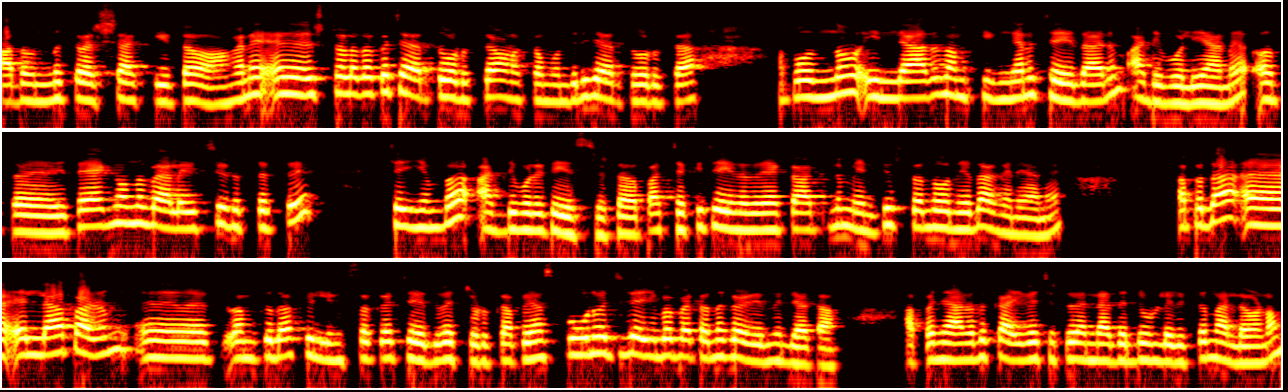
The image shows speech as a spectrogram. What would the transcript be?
അതൊന്ന് ക്രഷ് ആക്കിയിട്ടോ അങ്ങനെ ഇഷ്ടമുള്ളതൊക്കെ ചേർത്ത് കൊടുക്കുക ഉണക്കമുന്തിരി ചേർത്ത് കൊടുക്കുക. അപ്പോൾ ഒന്നും ഇല്ലാതെ നമുക്ക് ഇങ്ങനെ ചെയ്താലും അടിപൊളിയാണ്. തേങ്ങ ഒന്ന് വിളയിച്ചെടുത്തിട്ട് ചെയ്യുമ്പോൾ അടിപൊളി ടേസ്റ്റ് കേട്ടോ പച്ചക്ക് ചെയ്യുന്നതിനെക്കാട്ടിലും എനിക്ക് ഇഷ്ടം തോന്നിയത് അങ്ങനെയാണ്. അപ്പോൾ ഇതാ എല്ലാ പഴം നമുക്ക് നമുക്കിതാ ഫില്ലിങ്സ് ഒക്കെ ചെയ്ത് വെച്ചു കൊടുക്കാം ഞാൻ സ്പൂൺ വെച്ച് ചെയ്യുമ്പോൾ പെട്ടെന്ന് കഴിയുന്നില്ല കേട്ടോ അപ്പം ഞാനത് കൈ വെച്ചിട്ട് തന്നെ അതിന്റെ ഉള്ളിലേക്ക് നല്ലോണം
